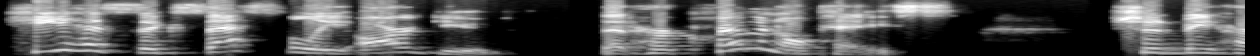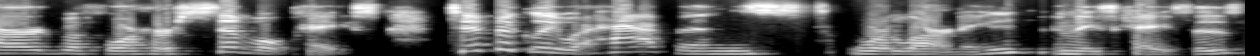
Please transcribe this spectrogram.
he has successfully argued that her criminal case should be heard before her civil case. Typically, what happens, we're learning in these cases,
